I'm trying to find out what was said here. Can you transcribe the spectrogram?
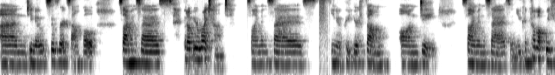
And, you know, so for example, Simon says, put up your right hand. Simon says, you know, put your thumb on D. Simon says, and you can come up with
